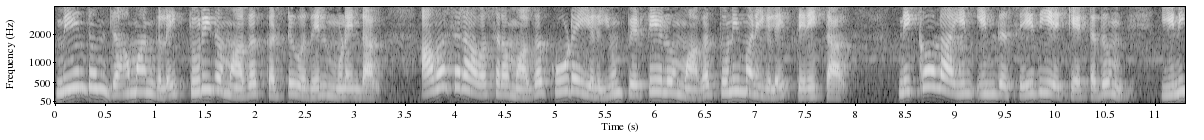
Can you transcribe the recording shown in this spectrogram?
மீண்டும் ஜாமான்களை துரிதமாக கட்டுவதில் முனைந்தாள். அவசர அவசரமாக கூடையிலையும் பெட்டியிலுமாக துணிமணிகளை திணித்தாள். நிக்கோலாயின் இந்த செய்தியை கேட்டதும் இனி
